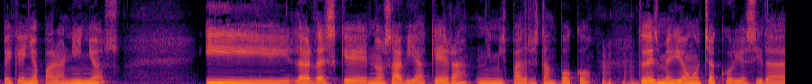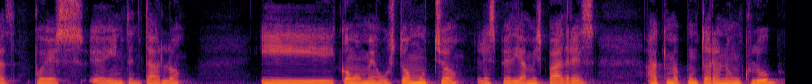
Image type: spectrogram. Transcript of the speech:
pequeña para niños y la verdad es que no sabía qué era, ni mis padres tampoco. Entonces me dio mucha curiosidad pues eh, intentarlo y como me gustó mucho les pedí a mis padres a que me apuntaran a un club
